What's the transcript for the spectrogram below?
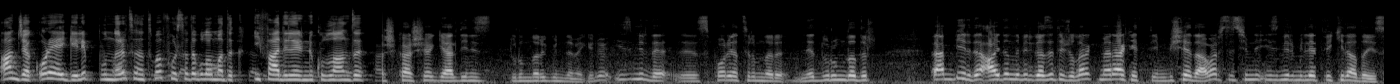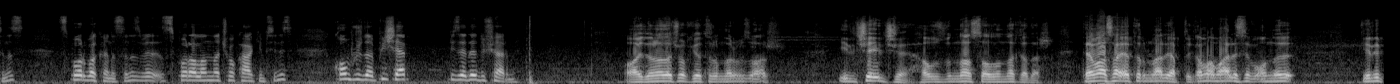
Ancak oraya gelip bunları tanıtma fırsatı bulamadık ifadelerini kullandı. karşı karşıya geldiğiniz durumları gündeme geliyor. İzmir'de e, spor yatırımları ne durumdadır? Ben bir de Aydınlı bir gazeteci olarak merak ettiğim bir şey daha var. Siz şimdi İzmir milletvekili adayısınız. Spor bakanısınız ve spor alanına çok hakimsiniz. Komşuda pişer, bize de düşer mi? Aydın'a da çok yatırımlarımız var. İlçe ilçe, havuzundan salonuna kadar. Devasa yatırımlar yaptık ama maalesef onları gelip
